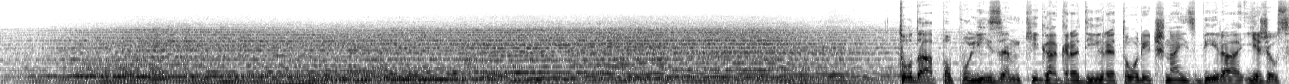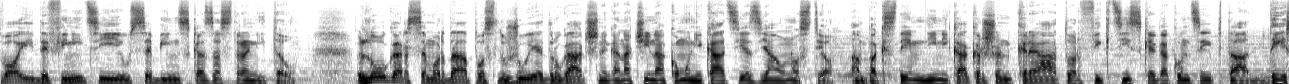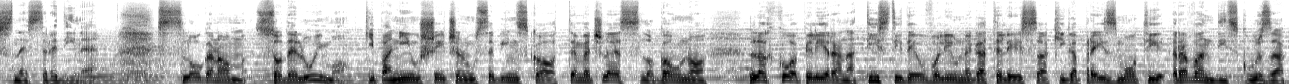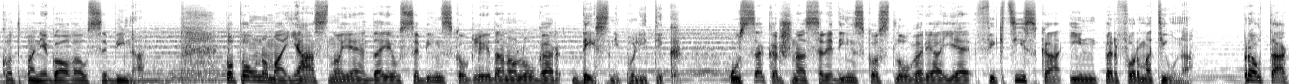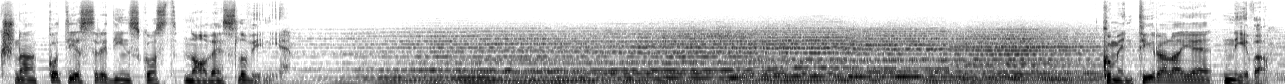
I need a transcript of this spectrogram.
Toda populizem, ki ga gradi retorična izbira, je že v svoji definiciji vsebinska zastranitev. Logar se morda poslužuje drugačnega načina komunikacije z javnostjo, ampak s tem ni nikakršen kreator fikcijskega koncepta desne sredine. S sloganom Sodelujmo, ki pa ni všečen vsebinsko, temveč le slogovno, lahko apelira na tisti del volivnega telesa, ki ga prej zmoti raven diskurza kot pa njegova vsebina. Popolnoma jasno je, da je vsebinsko gledano logar desni politik. Vsakršna sredinskost logarja je fikcijska in performativna. Prav takšna, kot je sredinskost Nove Slovenije. Komentirala je Neva.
